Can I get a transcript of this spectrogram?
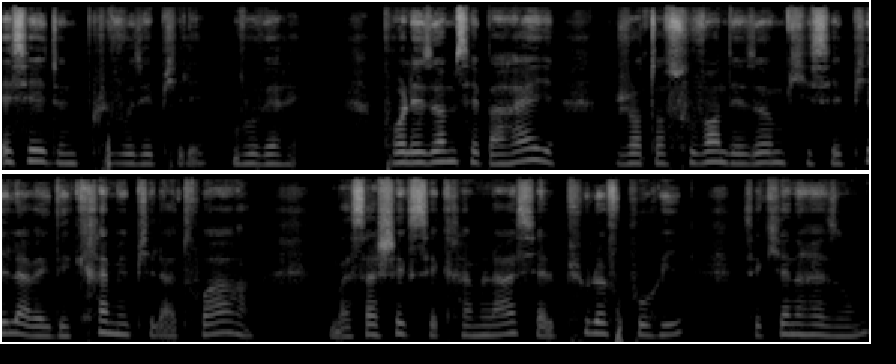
essayez de ne plus vous épiler, vous verrez. Pour les hommes, c'est pareil. J'entends souvent des hommes qui s'épilent avec des crèmes épilatoires. Bah, sachez que ces crèmes-là, si elles puent l'œuf pourri, c'est qu'il y a une raison.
